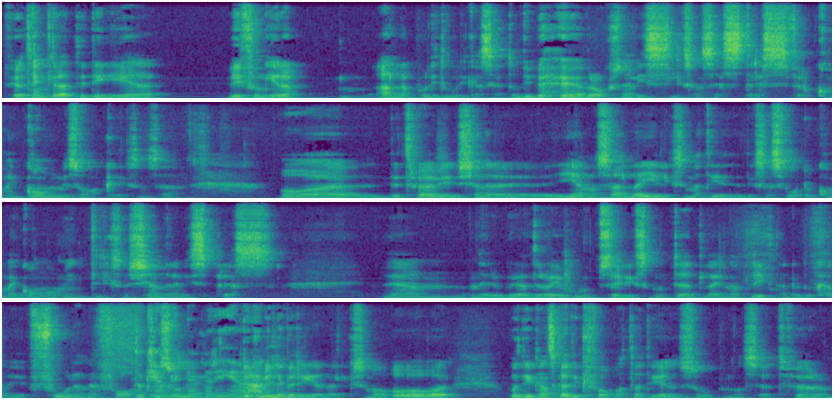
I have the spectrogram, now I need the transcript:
för jag tänker att det är... Vi fungerar alla på lite olika sätt och vi behöver också en viss liksom, stress för att komma igång med saker. Liksom, så här. Och eh, det tror jag vi känner igen oss alla i, liksom, att det är liksom svårt att komma igång om vi inte liksom känner en viss press. Ehm, när det börjar dra ihop sig liksom, mot deadline och liknande, då kan vi få den där farten. Då kan vi leverera. Då kan vi leverera. Liksom. Och, och, och det är ganska adekvat att det är så på något sätt. För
